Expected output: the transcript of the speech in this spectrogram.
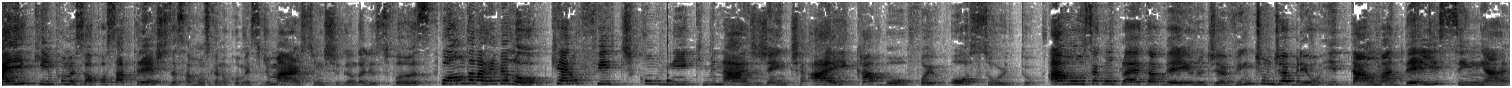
Aí Kim começou a postar trechos dessa música no começo de março, instigando ali os fãs, quando ela revelou que era um feat com Nick Minaj. Gente, aí acabou, foi o surto. A música completa veio no dia 21 de abril e tá uma delicinha.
